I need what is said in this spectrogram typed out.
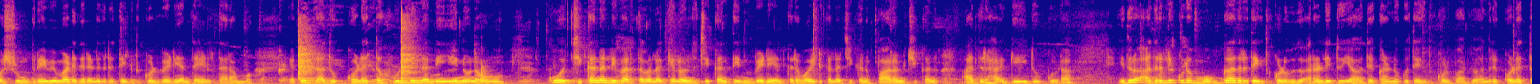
ಮಶ್ರೂಮ್ ಗ್ರೇವಿ ಮಾಡಿದ್ದೇನೆ ಹೇಳಿದರೆ ತೆಗೆದುಕೊಳ್ಬೇಡಿ ಅಂತ ಹೇಳ್ತಾರೆ ಅಮ್ಮ ಯಾಕಂದರೆ ಅದು ಕೊಳೆತ ಹುಲ್ಲಿನಲ್ಲಿ ಏನು ನಾವು ಕೋ ಚಿಕನಲ್ಲಿ ಬರ್ತವಲ್ಲ, ಕೆಲವೊಂದು ಚಿಕನ್ ತಿನ್ನಬೇಡಿ ಹೇಳ್ತಾರೆ white colour chicken farm chicken ಅದರ ಹಾಗೆ ಇದು ಕೂಡ. ಇದು ಅದರಲ್ಲಿ ಕೂಡ ಮೊಗ್ಗಾದರೆ ತೆಗೆದುಕೊಳ್ಬೋದು. ಅರಳಿದ್ದು ಯಾವುದೇ ಕಾರಣಕ್ಕೂ ತೆಗೆದುಕೊಳ್ಬಾರ್ದು. ಅಂದರೆ ಕೊಳೆತ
